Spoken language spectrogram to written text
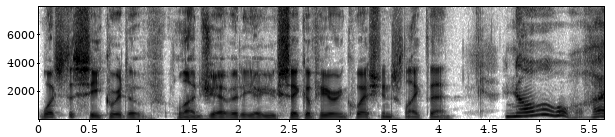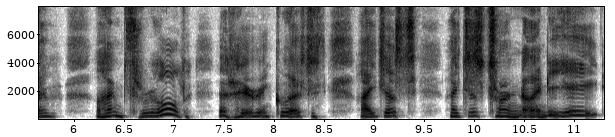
what's the secret of longevity? Are you sick of hearing questions like that? No, I'm I'm thrilled at hearing questions. I just I just turned 98.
